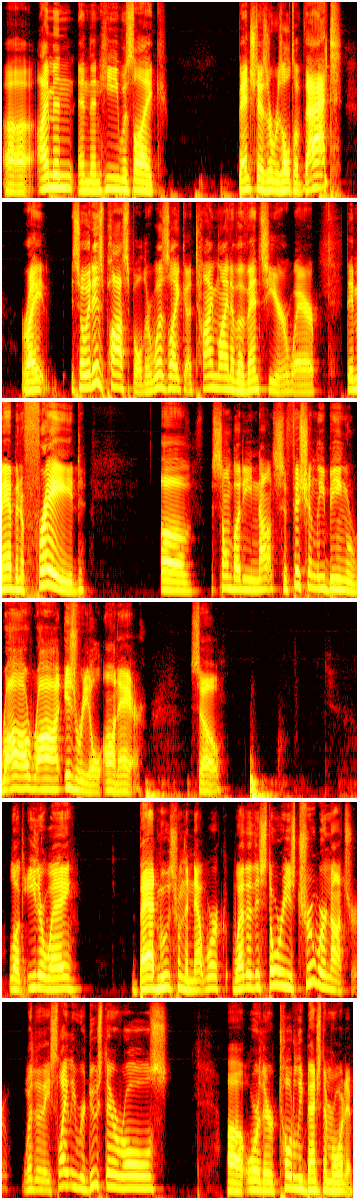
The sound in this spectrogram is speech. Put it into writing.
uh, Ayman, and then he was like benched as a result of that, right? So it is possible. There was like a timeline of events here where they may have been afraid of somebody not sufficiently being rah rah Israel on air. So, look, either way, bad moves from the network, whether this story is true or not true, whether they slightly reduce their roles uh, or they're totally bench them or whatever.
